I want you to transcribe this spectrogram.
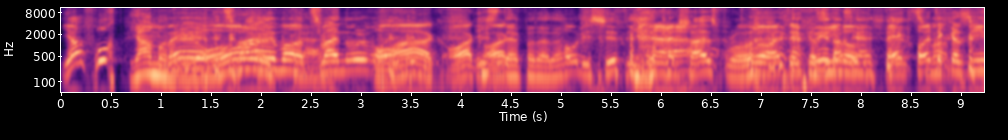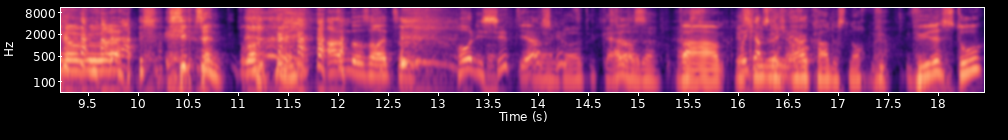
Ja, Frucht. Ja, Mann. Man, zwei, Mann. Geil. 2-0, Mann. Org, org, Ich org. stepper da, ne? Holy shit, ich hab keinen Scheiß, Bro. Bro, heute Casino. das ist Facts, Heute Mann. Casino, Bruder. 17. Bro. Anders heute. Holy shit, ja, Oh mein stimmt. Gott, geil, Krass. Alter. Bam. Jetzt ich liebe ich. Avocados noch mehr. Würdest du,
